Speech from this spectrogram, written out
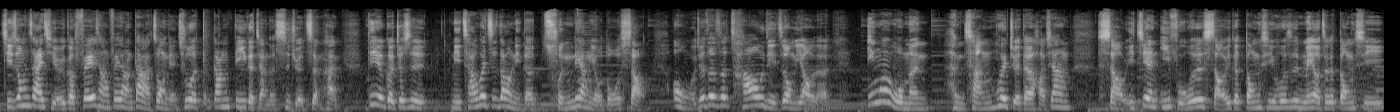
集中在一起有一个非常非常大的重点，除了刚第一个讲的视觉震撼，第二个就是。你才会知道你的存量有多少哦，我觉得这超级重要的，因为我们很常会觉得好像少一件衣服，或者少一个东西，或是没有这个东西。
